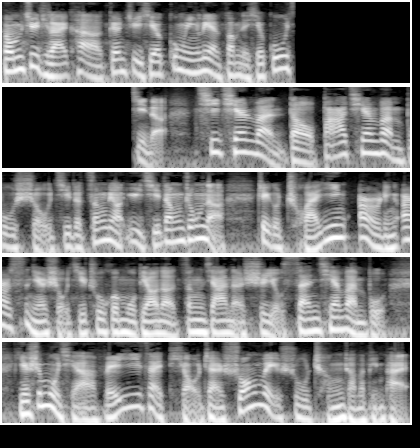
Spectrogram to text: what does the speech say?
我们具体来看啊，根据一些供应链方面的一些估计呢，七千万到八千万部手机的增量预期当中呢，这个传音二零二四年手机出货目标呢，增加呢是有三千万部，也是目前啊唯一在挑战双位数成长的品牌。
